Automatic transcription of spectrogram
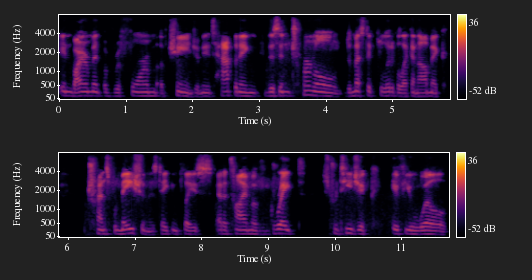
environment of reform, of change, I mean, it's happening, this internal domestic political economic transformation is taking place at a time of great strategic, if you will,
